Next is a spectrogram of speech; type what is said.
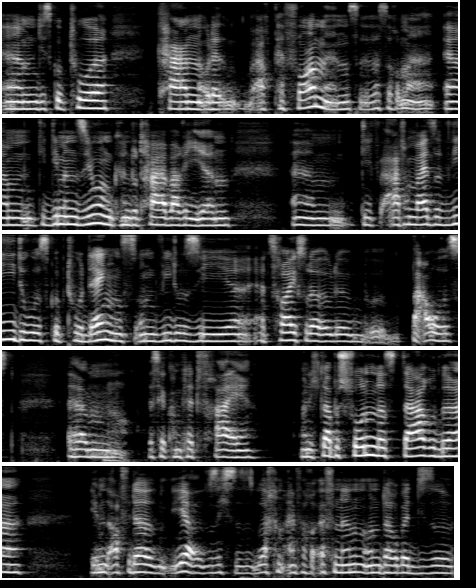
Ähm, die Skulptur kann oder auch Performance, was auch immer, ähm, die Dimensionen können total variieren. Ähm, die Art und Weise, wie du Skulptur denkst und wie du sie erzeugst oder, oder baust, ähm, ja. ist ja komplett frei. Und ich glaube schon, dass darüber eben auch wieder, ja, sich Sachen einfach öffnen und darüber diese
